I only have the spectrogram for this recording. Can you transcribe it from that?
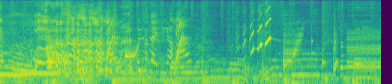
จังเลย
